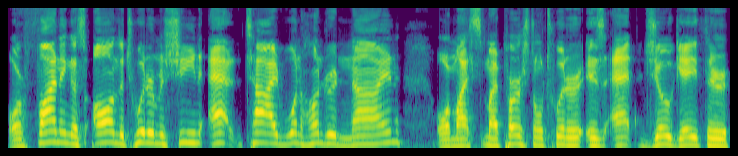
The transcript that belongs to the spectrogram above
or finding us on the Twitter machine at Tide 109 or my, my personal Twitter is at Joe Gaither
